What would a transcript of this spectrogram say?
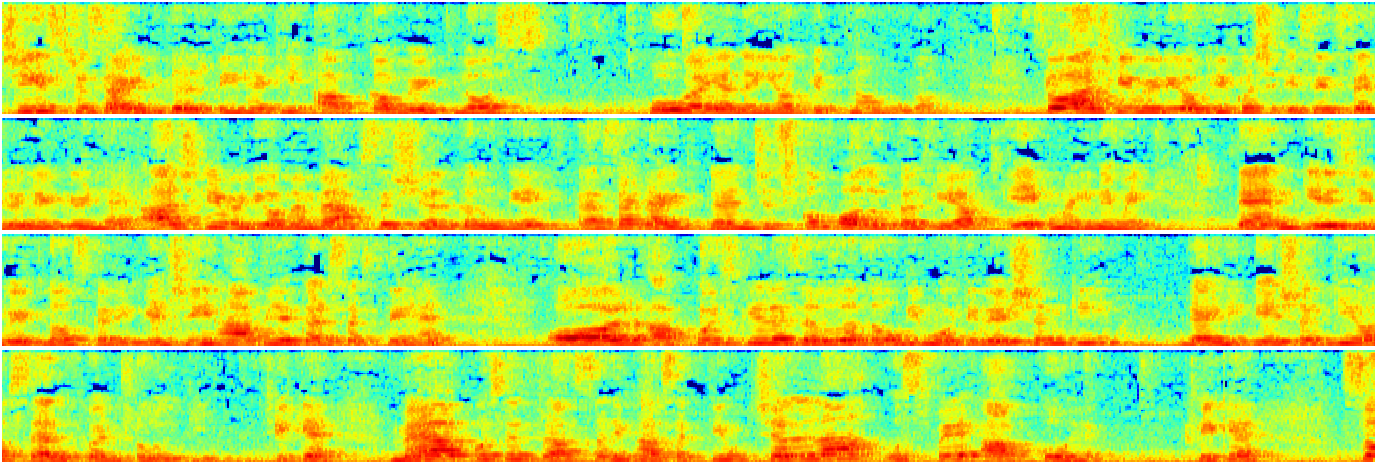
चीज़ डिसाइड करती है कि आपका वेट लॉस होगा या नहीं और कितना होगा। सो so, आज की वीडियो भी कुछ इसी से रिलेटेड है। आज की वीडियो में मैं आपसे शेयर करूँगी एक ऐसा डाइट प्लान जिसको फॉलो करके आप एक महीने में 10 के जी वेट लॉस करेंगे। जी हाँ आप ये कर सकते हैं। और आपको इसके लिए ज़रूरत होगी मोटिवेशन की डेडिकेशन की और सेल्फ कंट्रोल की। ठीक है? मैं आपको सिर्फ़ रास्ता दिखा सकती हूँ। चलना उस पर आपको है। ठीक है? So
